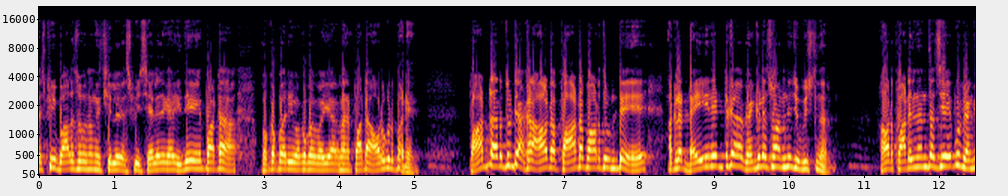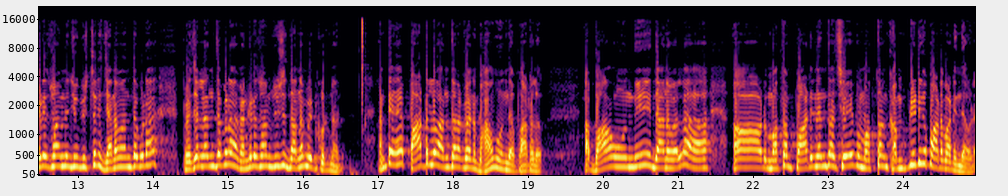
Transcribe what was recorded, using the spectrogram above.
ఎస్పి బాలసుబ్రహ్మణ్యం చిల్ల ఎస్పీ శైలజ గారు ఇదే పాట ఒక పరి ఒక పరి వయ్యారం అనే పాట ఆవిడ కూడా పాడారు. పాట ఆడుతుంటే అక్కడ ఆవిడ పాట పాడుతుంటే అక్కడ డైరెక్ట్గా వెంకటస్వామిని స్వామిని చూపిస్తున్నారు. ఆవిడ పాడినంతసేపు వెంకటస్వామిని చూపిస్తారు జనం అంతా కూడా ప్రజలంతా కూడా వెంకటస్వామి స్వామి చూసి దండం పెట్టుకుంటున్నారు. అంటే పాటలో అంత రకమైన భావం ఉంది ఆ పాటలో. ఆ భావం ఉంది దానివల్ల ఆవిడ మొత్తం పాడినంతసేపు మొత్తం కంప్లీట్గా పాట పాడింది ఆవిడ.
